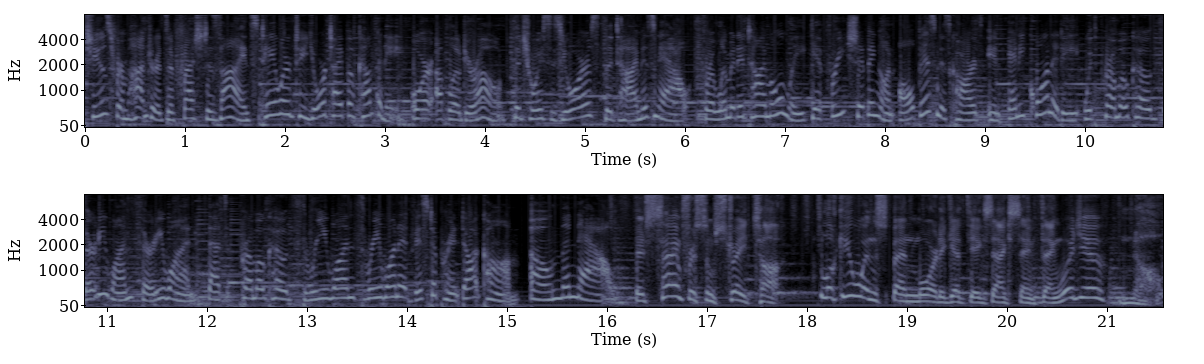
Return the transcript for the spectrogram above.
Choose from hundreds of fresh designs tailored to your type of company or upload your own. The choice is yours. The time is now. For a limited time only, get free shipping on all business cards in any quantity with promo code 3131. That's promo code 3131 at Vistaprint.com. Own the now. It's time for some straight talk. Look, you wouldn't spend more to get the exact same thing, would you? No.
